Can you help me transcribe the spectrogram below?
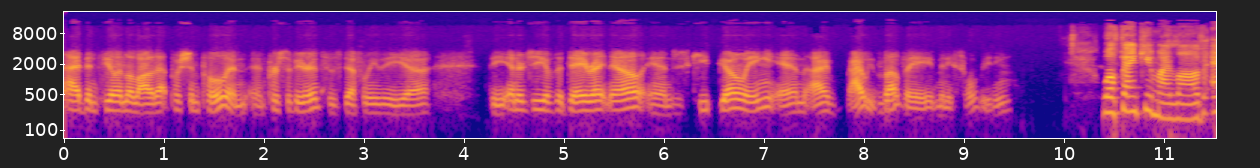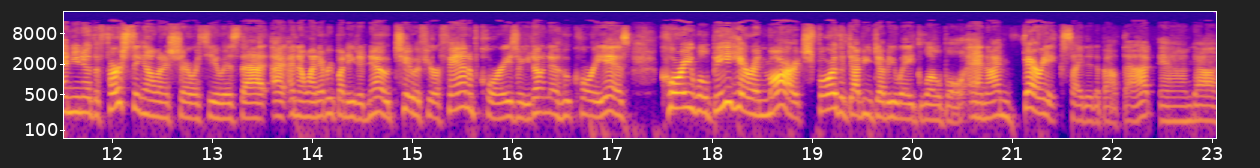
I've been feeling a lot of that push and pull, and, and perseverance is definitely the uh, the energy of the day right now, and just keep going. And I I would love a mini soul reading. Well, thank you, my love. And you know, the first thing I want to share with you is that, I, and I want everybody to know too, if you're a fan of Corey's or you don't know who Corey is, Corey will be here in March for the WWA Global, and I'm very excited about that. And uh,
